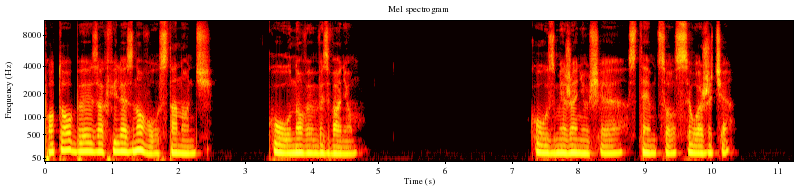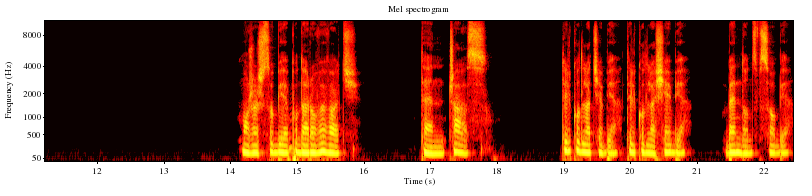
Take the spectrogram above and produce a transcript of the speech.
po to, by za chwilę znowu stanąć ku nowym wyzwaniom, ku zmierzeniu się z tym, co zsyła życie. Możesz sobie podarowywać ten czas tylko dla ciebie, tylko dla siebie będąc w sobie,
